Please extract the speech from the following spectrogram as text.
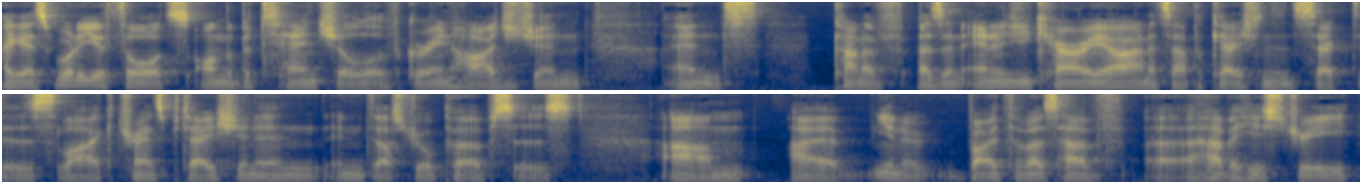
i guess what are your thoughts on the potential of green hydrogen and kind of as an energy carrier and its applications in sectors like transportation and industrial purposes Um, I, you know, both of us have uh, have a history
